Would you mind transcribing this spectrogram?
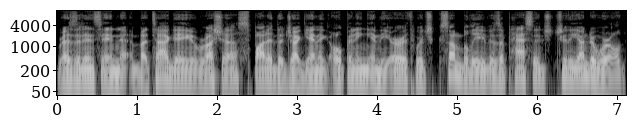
Residents in Batagay, Russia, spotted the gigantic opening in the earth, which some believe is a passage to the underworld.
